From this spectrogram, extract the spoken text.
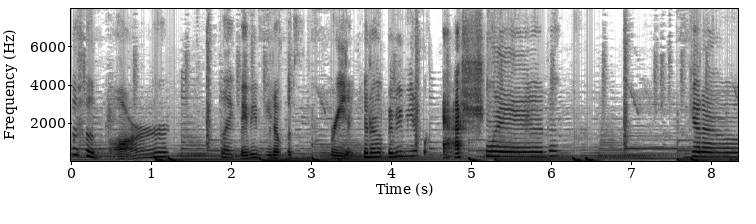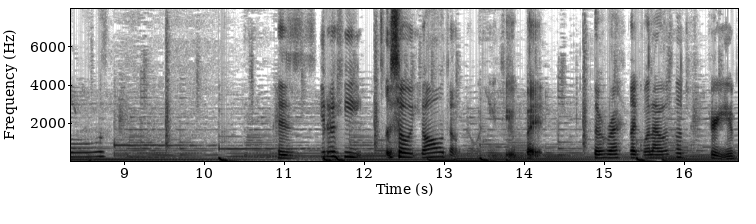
go to the bar, like maybe meet up with friends, you know, maybe meet up with Ashlyn know, because you know he. So y'all don't know on YouTube, but the rest, like when I was on stream,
